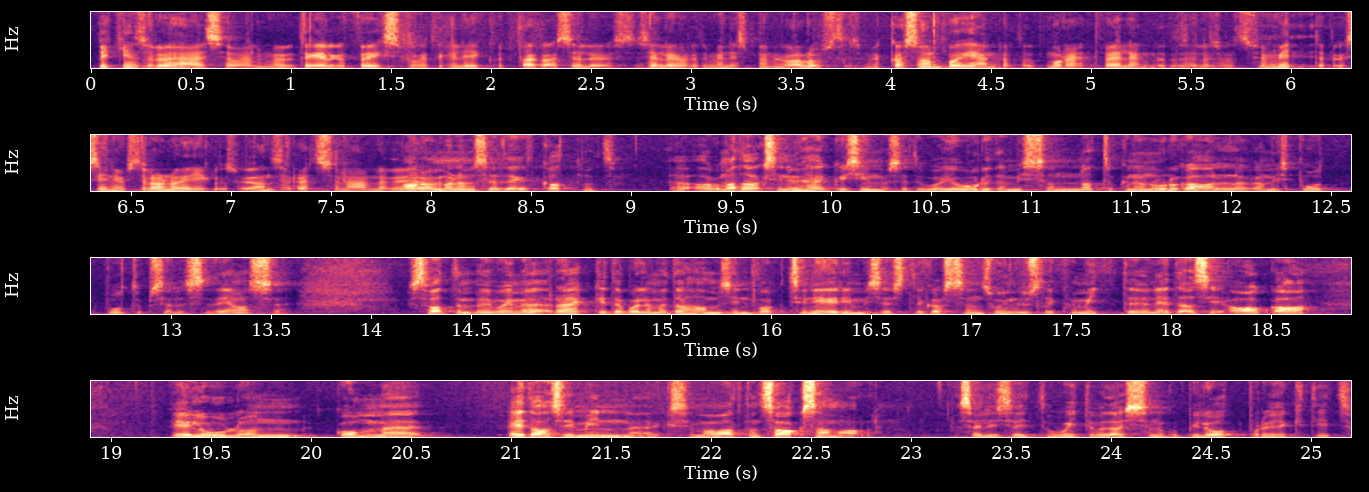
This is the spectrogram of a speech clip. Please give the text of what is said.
pikin sulle ühe asja vahele, me tegelikult võiksime kuidagi liikuda tagasi selle, selle juurde, millest me nagu alustasime, kas on põhjendatud muret väljendada selle suhtes või mitte, kas inimestel on õigus või on see ratsionaalne? ma arvan, me oleme selle tegelikult katnud, aga ma tahaksin ühe küsimuse tuua juurde, mis on natukene nurga all, aga mis puut, puutub sellesse teemasse. Sest vaata, me võime rääkida, palju me tahame siin vaktsineerimisest ja kas see on sunduslik või mitte ja nii edasi, aga elul on komme edasi minna, eks, ja ma vaatan Saksamaal selliseid huvitavaid asju nagu pilootprojektid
